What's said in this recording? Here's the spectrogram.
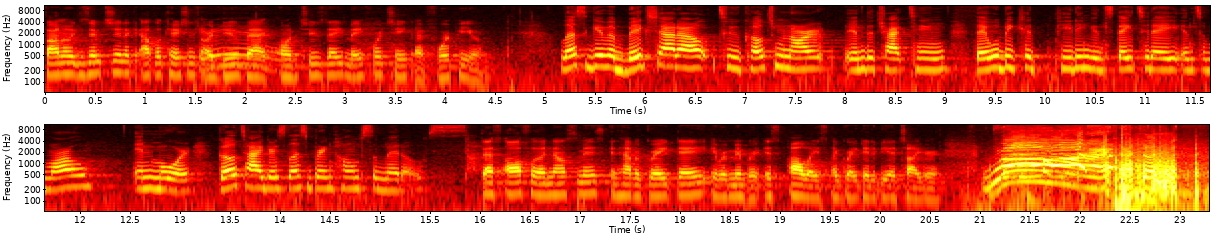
Final exemption applications are due back on Tuesday, May 14th at 4 p.m. Let's give a big shout out to Coach Menard and the track team. They will be competing in state today and tomorrow and more. Go Tigers, let's bring home some medals. That's all for announcements, and have a great day. And remember, it's always a great day to be a tiger. Roar!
